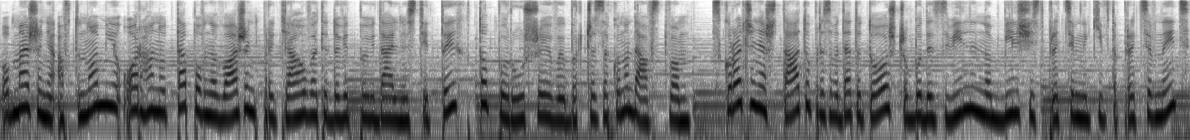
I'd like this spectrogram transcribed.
обмеження автономії органу та повноважень притягувати до відповідальності тих, хто порушує виборче законодавство. Скорочення штату призведе до того, що буде звільнено більшість працівників та працівниць,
